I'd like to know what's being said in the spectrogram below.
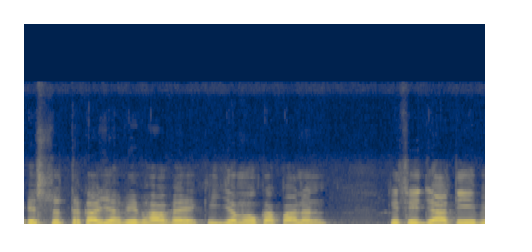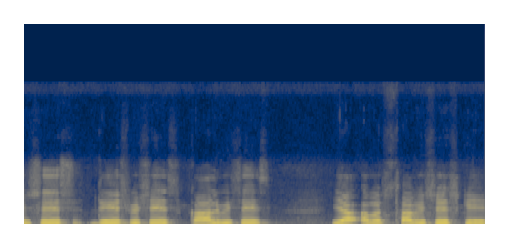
इस सूत्र का यह भी भाव है कि यमों का पालन किसी जाति विशेष, देश विशेष, काल विशेष या अवस्था विशेष के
